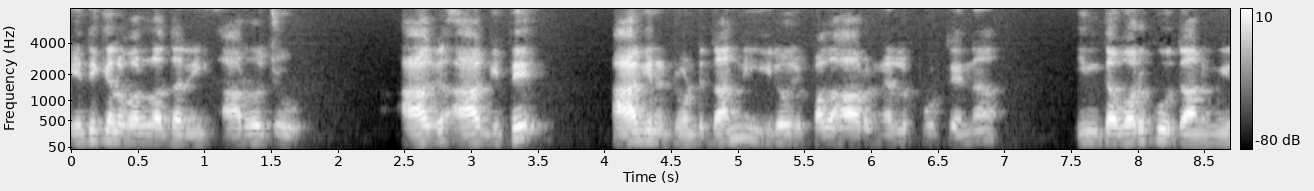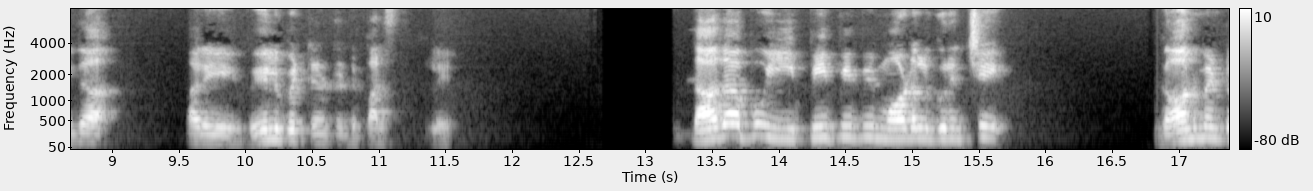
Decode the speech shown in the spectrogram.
ఎన్నికల వల్ల దాన్ని ఆ రోజు ఆగ ఆగితే ఆగినటువంటి దాన్ని ఈరోజు పదహారు నెలలు పూర్తయినా ఇంతవరకు దాని మీద మరి వేలు పెట్టినటువంటి పరిస్థితి లేదు. దాదాపు ఈ పీపీపీ మోడల్ గురించి గవర్నమెంట్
